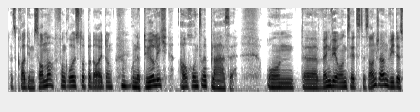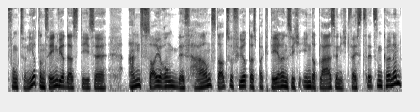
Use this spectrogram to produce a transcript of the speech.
Das ist gerade im Sommer von größter Bedeutung. Mhm. Und natürlich auch unsere Blase. Und äh, wenn wir uns jetzt das anschauen, wie das funktioniert, dann sehen wir, dass diese Ansäuerung des Harns dazu führt, dass Bakterien sich in der Blase nicht festsetzen können.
